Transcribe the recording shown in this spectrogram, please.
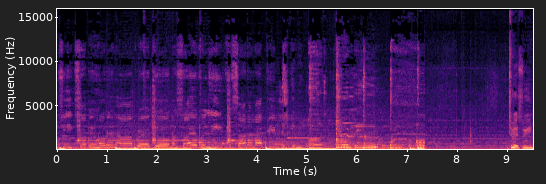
cheeks, I've been holding my breath. You're my sigh of relief, the sign of my peeps. Give me pause, Tu es sweet.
